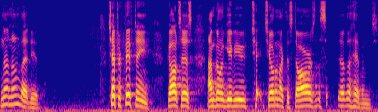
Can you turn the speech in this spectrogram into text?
none, none of that did. Chapter 15, God says, I'm going to give you ch- children like the stars of the, of the heavens.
